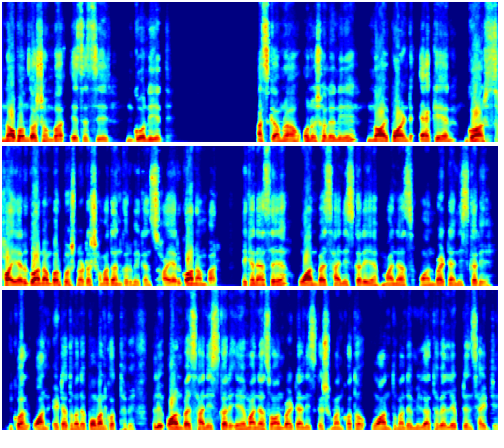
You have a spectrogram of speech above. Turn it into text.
নবম, দশম বা এসএসসির গণিত। আজকে আমরা অনুশীলনী নয় পয়েন্ট একের গ ছয়ের গ নাম্বার প্রশ্নটা সমাধান করব। এখানে ছয়ের গ নাম্বার। এখানে আছে one by sine square A minus one by tan square A equal one এটা তোমাদের প্রমাণ করতে হবে। তাহলে one by sine square A minus one by tan square সমান কত? ওয়ান তোমাদের মিলাতে হবে লেফট হ্যান্ড সাইডে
